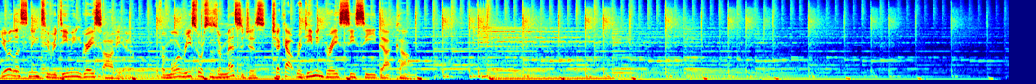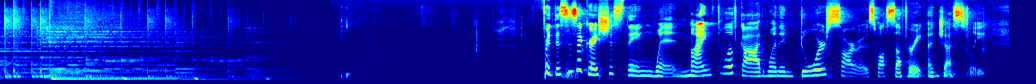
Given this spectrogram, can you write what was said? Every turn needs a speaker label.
Speaker 1: You're listening to Redeeming Grace Audio. For more resources or messages, check out redeeminggracecc.com.
Speaker 2: For this is a gracious thing when, mindful of God, one endures sorrows while suffering unjustly.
